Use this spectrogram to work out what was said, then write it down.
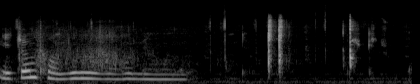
얘 점프 안 누르려고 하면. 쉽게 죽고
